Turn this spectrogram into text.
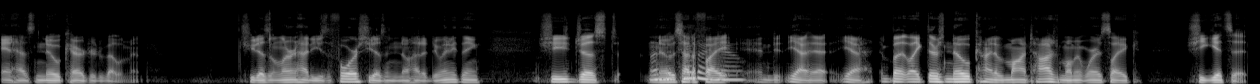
and has no character development. She doesn't learn how to use the Force. She doesn't know how to do anything. She just I'm knows how to fight. now. And yeah, yeah, yeah. But like, there's no kind of montage moment where it's like she gets it.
